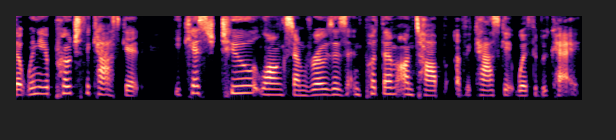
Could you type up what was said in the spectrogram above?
that when he approached the casket, he kissed two long stemmed roses and put them on top of the casket with the bouquet.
